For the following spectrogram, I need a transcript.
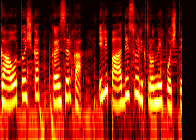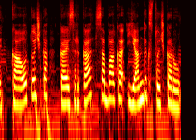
kao.ksrk или по адресу электронной почты kao.ksrk.собака.яндекс.ру.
